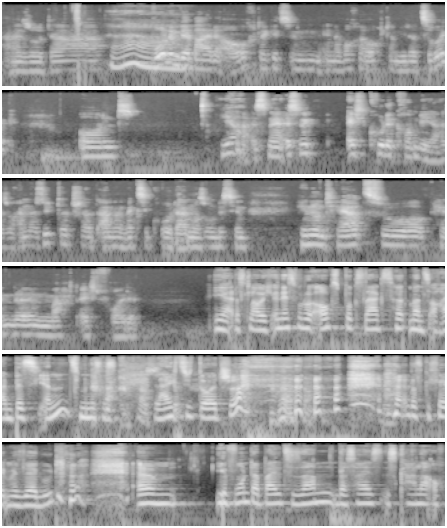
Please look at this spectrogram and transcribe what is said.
Also da ah. wohnen wir beide auch. Da geht es in, in der Woche auch dann wieder zurück. Und ja, ist eine, ist eine echt coole Kombi. Also einmal Süddeutschland, einmal Mexiko, da immer so ein bisschen hin und her zu pendeln, macht echt Freude. Ja, das glaube ich. Und jetzt, wo du Augsburg sagst, hört man es auch ein bisschen, zumindest das leicht Süddeutsche. das gefällt mir sehr gut. Ähm, Ihr wohnt da beide zusammen, das heißt, ist Carla auch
